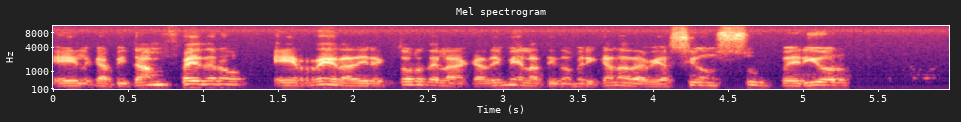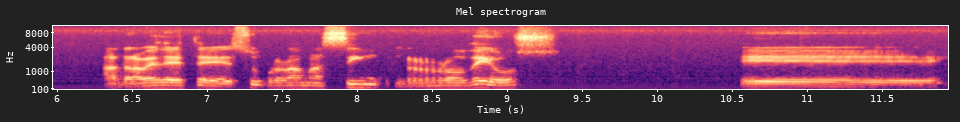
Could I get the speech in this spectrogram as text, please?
el capitán Pedro Herrera, director de la Academia Latinoamericana de Aviación Superior, a través de este su programa Sin Rodeos. Eh,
